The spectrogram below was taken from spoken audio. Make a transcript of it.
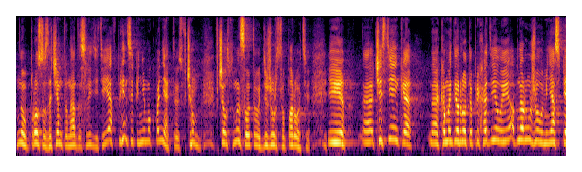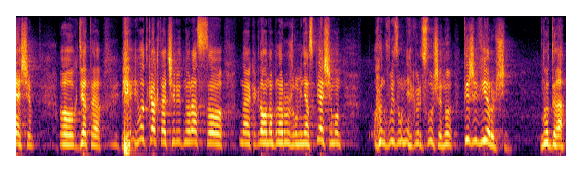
Ну, просто зачем-то надо следить. И я, в принципе, не мог понять, то есть, в чем, в чем смысл этого дежурства по роте. И э, частенько э, командир роты приходил и обнаруживал меня спящим где-то. И, и вот как-то очередной раз, когда он обнаружил меня спящим, он он вызвал меня и говорит, слушай, ну ты же верующий. Ну да.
